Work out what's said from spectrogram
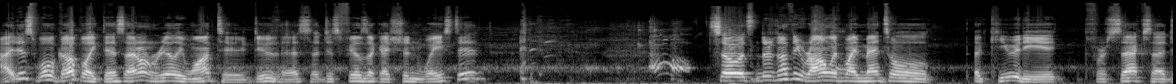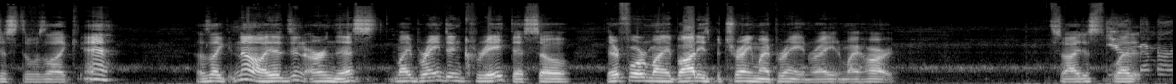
I just woke up like this. I don't really want to do this. It just feels like I shouldn't waste it. So it's there's nothing wrong with my mental acuity for sex. I just was like, eh. I was like, no, I didn't earn this. My brain didn't create this. So therefore, my body's betraying my brain, right, and my heart. So I just you're let a it. member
